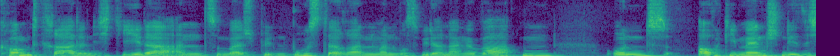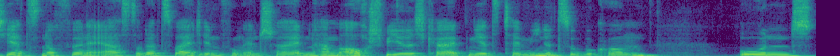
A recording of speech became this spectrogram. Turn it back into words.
kommt gerade nicht jeder an zum Beispiel einen Booster ran. Man muss wieder lange warten. Und auch die Menschen, die sich jetzt noch für eine Erst- oder Zweitimpfung entscheiden, haben auch Schwierigkeiten, jetzt Termine zu bekommen. Und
